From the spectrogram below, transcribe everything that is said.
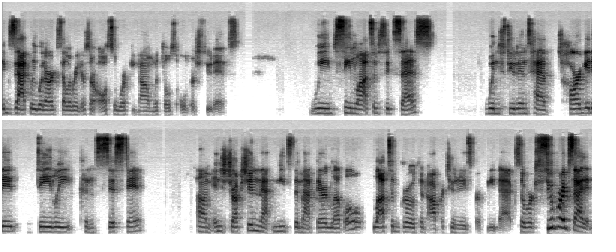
exactly what our accelerators are also working on with those older students. We've seen lots of success when students have targeted, daily, consistent um, instruction that meets them at their level, lots of growth and opportunities for feedback. So we're super excited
